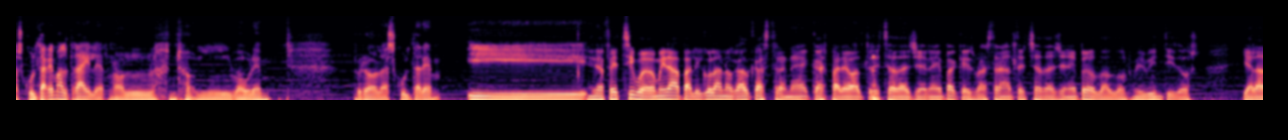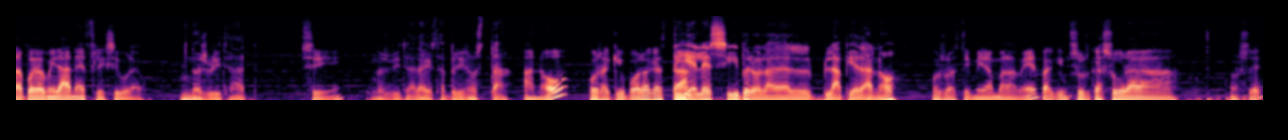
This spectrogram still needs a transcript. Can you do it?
escoltarem el tràiler, no el, no el veurem, però l'escoltarem. I... I de fet, si voleu mirar la pel·lícula no cal que, estreneu, que espereu el 13 de gener perquè es va estrenar el 13 de gener però el del 2022 i ara la podeu mirar a Netflix si voleu. No és veritat. Sí. No és veritat, aquesta pel·li no està. Ah, no? Pues aquí ho posa que està. Pieles sí, però la del La Piedad no. Pues ho estic mirant malament, perquè em surt que surt a... No sé.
